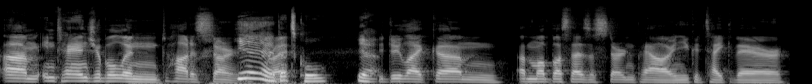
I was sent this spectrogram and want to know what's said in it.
Um, intangible and hard as stone. Yeah, right? that's cool. Yeah, You do like um a mob boss that has a stone power, and you could take their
